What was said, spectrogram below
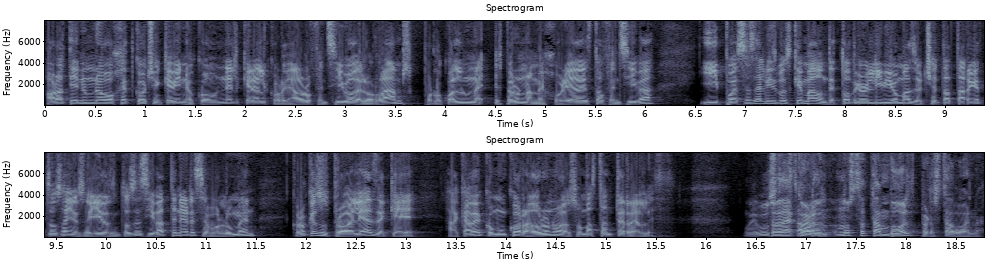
Ahora tiene un nuevo head coach en Kevin O'Connell, que era el coordinador ofensivo de los Rams, por lo cual una- espero una mejoría de esta ofensiva. Y pues es el mismo esquema donde Todd Gurley vio más de 80 targets dos años seguidos. Entonces, si va a tener ese volumen, creo que sus probabilidades de que acabe como un corredor uno son bastante reales. Me gusta. Estoy de acuerdo. bueno. No está tan bold, pero está buena.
